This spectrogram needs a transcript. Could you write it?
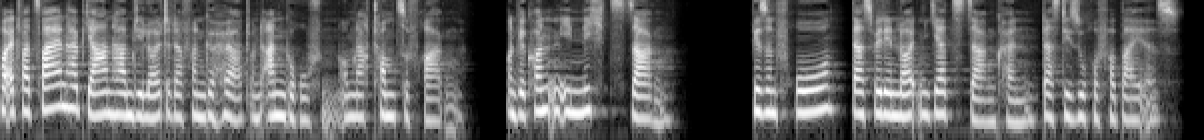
vor etwa zweieinhalb Jahren haben die Leute davon gehört und angerufen, um nach Tom zu fragen. Und wir konnten ihnen nichts sagen. Wir sind froh, dass wir den Leuten jetzt sagen können, dass die Suche vorbei ist.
